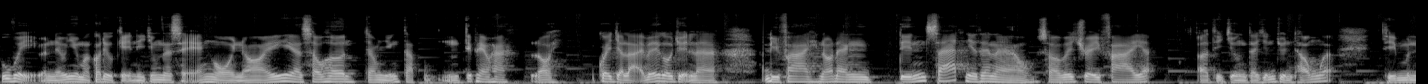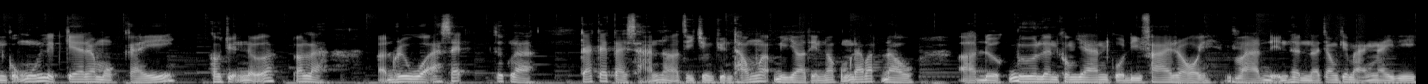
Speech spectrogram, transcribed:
thú vị. Và nếu như mà có điều kiện thì chúng ta sẽ ngồi nói à, sâu hơn trong những tập ừ, tiếp theo ha. Rồi quay trở lại với câu chuyện là DeFi nó đang tiến sát như thế nào so với TradeFi á ở thị trường tài chính truyền thống á. Thì mình cũng muốn liệt kê ra một cái câu chuyện nữa đó là uh, real world asset tức là các cái tài sản ở thị trường truyền thống á, bây giờ thì nó cũng đã bắt đầu uh, được đưa lên không gian của DeFi rồi. Và điển hình ở trong cái mạng này thì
